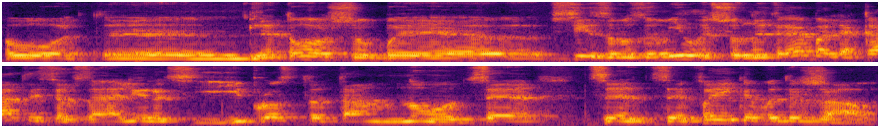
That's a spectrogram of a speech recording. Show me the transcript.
От е, для того, щоб е, всі зрозуміли, що не треба лякатися взагалі Росії, і просто там ну це, це, це фейкова держава.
